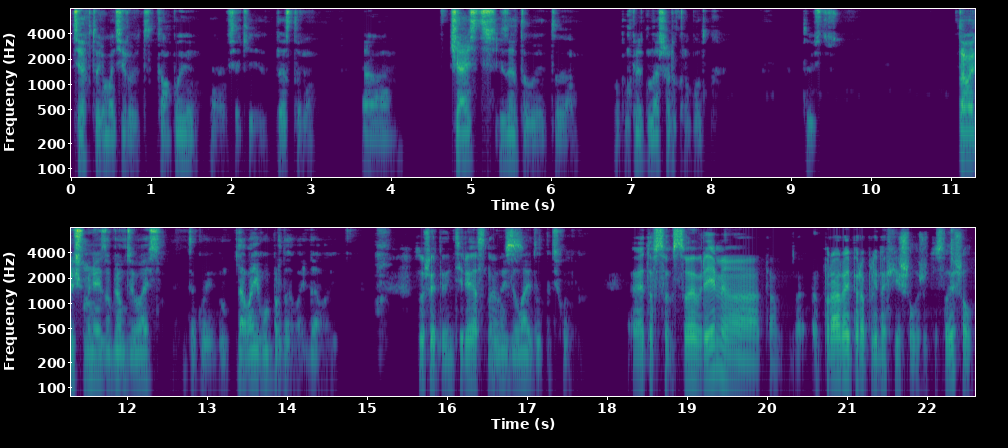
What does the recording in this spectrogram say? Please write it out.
тех, кто ремонтирует компы, э, всякие тестеры. А, часть из этого это ну, конкретно наша разработка. То есть товарищ у меня изобрел девайс, такой, ну, давай его продавать, давай. Слушай, это интересно. Ну и дела идут потихоньку. Это в, в свое время там, про рэпера Плина Фишел уже ты слышал?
